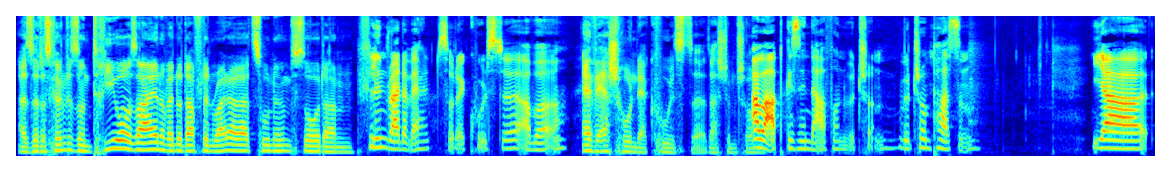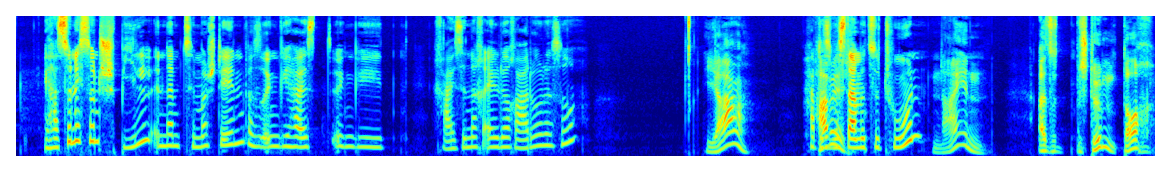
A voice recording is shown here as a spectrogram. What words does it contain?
Also das könnte so ein Trio sein und wenn du da Flynn Rider dazu nimmst, so dann, Flynn Rider wäre halt so der coolste, aber, er wäre schon der coolste, das stimmt schon. aber abgesehen davon wird schon, wird schon passen. Ja, hast du nicht so ein Spiel in deinem Zimmer stehen, was irgendwie heißt, irgendwie Reise nach El Dorado oder so? ja, Hat das was ich. damit zu tun? Nein. Also bestimmt, doch.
